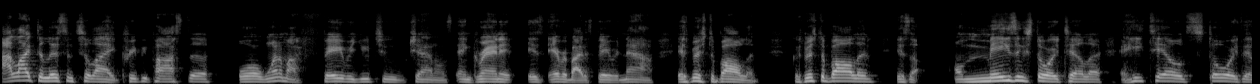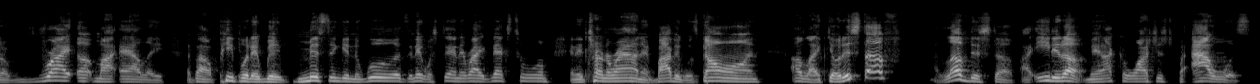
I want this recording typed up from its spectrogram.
I like to listen to like creepy pasta or one of my favorite YouTube channels, and granted, is everybody's favorite now, is Mr. Ballen. Because Mr. Ballen is a amazing storyteller and he tells stories that are right up my alley about people that were missing in the woods and they were standing right next to him and they turned around and Bobby was gone. I was like, yo, this stuff, I love this stuff. I eat it up, man. I can watch this for hours.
